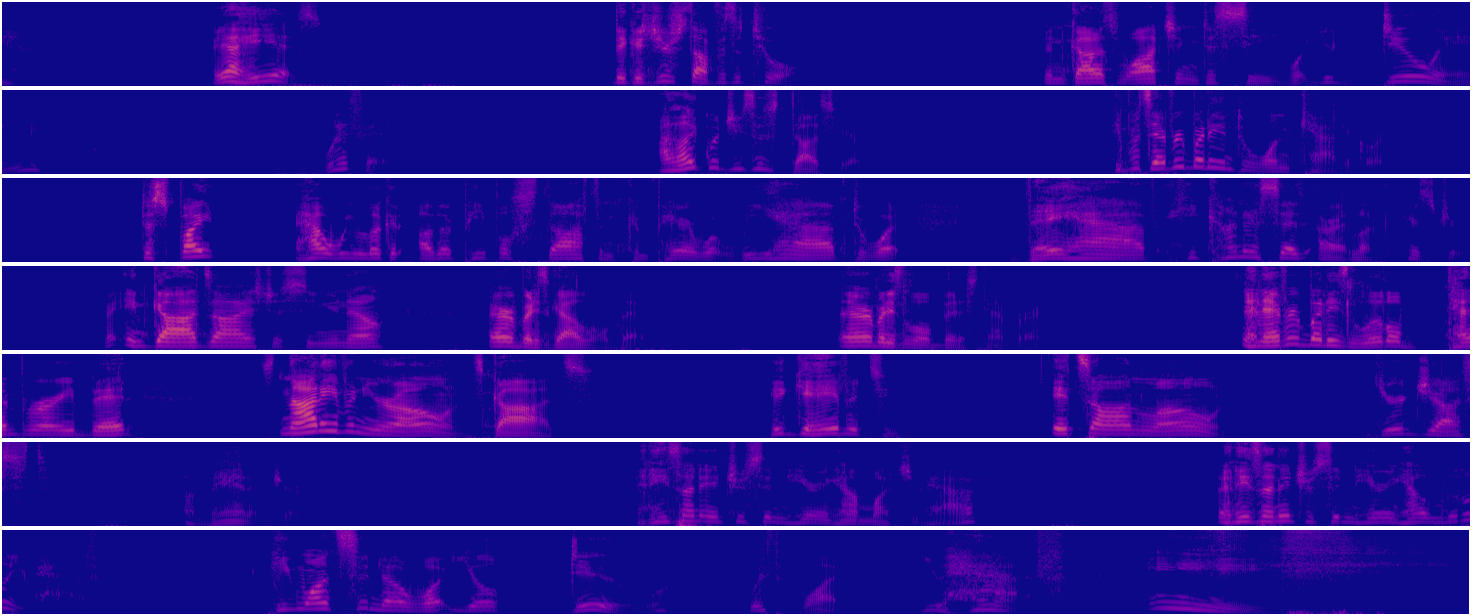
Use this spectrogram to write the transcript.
Yeah, He is. Because your stuff is a tool. And God is watching to see what you're doing with it. I like what Jesus does here. He puts everybody into one category. Despite how we look at other people's stuff and compare what we have to what they have, he kind of says, all right, look, here's the truth. In God's eyes, just so you know, everybody's got a little bit. Everybody's little bit is temporary. And everybody's little temporary bit, it's not even your own, it's God's. He gave it to you. It's on loan. You're just a manager. And he's not interested in hearing how much you have. And he's not interested in hearing how little you have. He wants to know what you'll do with what you have.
